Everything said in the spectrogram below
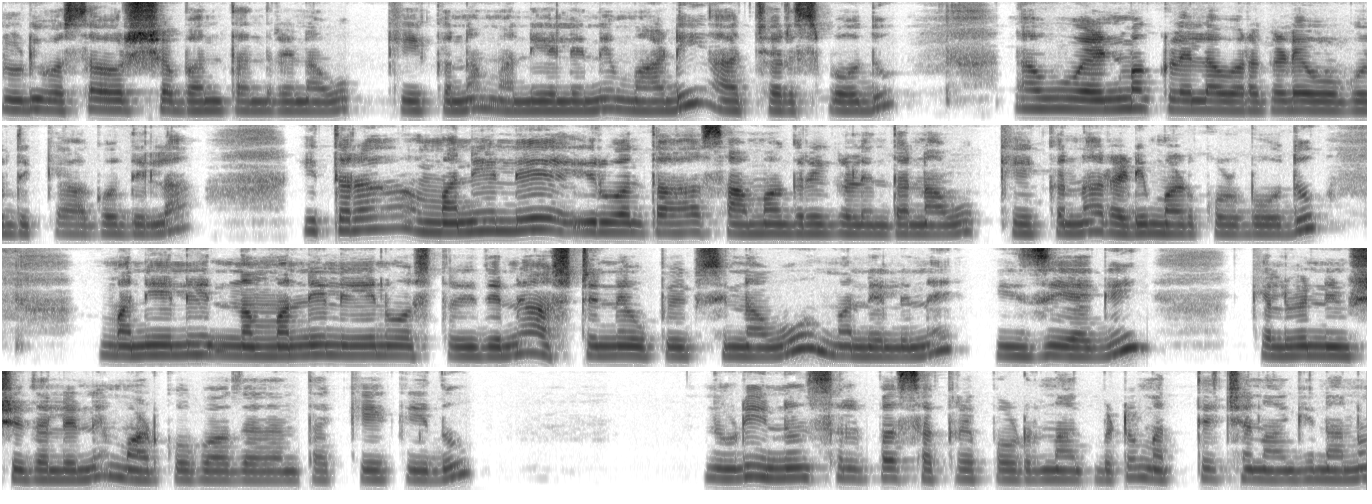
ನೋಡಿ ಹೊಸ ವರ್ಷ ಬಂತಂದರೆ ನಾವು ಕೇಕನ್ನು ಮನೆಯಲ್ಲೇ ಮಾಡಿ ಆಚರಿಸ್ಬೋದು. ನಾವು ಹೆಣ್ಮಕ್ಳೆಲ್ಲ ಹೊರಗಡೆ ಹೋಗೋದಕ್ಕೆ ಆಗೋದಿಲ್ಲ. ಈ ಥರ ಮನೆಯಲ್ಲೇ ಇರುವಂತಹ ಸಾಮಗ್ರಿಗಳಿಂದ ನಾವು ಕೇಕನ್ನು ರೆಡಿ ಮಾಡ್ಕೊಳ್ಬೋದು. ಮನೆಯಲ್ಲಿ, ನಮ್ಮ ಮನೇಲಿ ಏನು ವಸ್ತು ಇದೆಯೋ ಅಷ್ಟನ್ನೇ ಉಪಯೋಗಿಸಿ ನಾವು ಮನೆಯಲ್ಲೇ ಈಸಿಯಾಗಿ ಕೆಲವೇ ನಿಮಿಷದಲ್ಲೇ ಮಾಡ್ಕೋಬೋದಾದಂಥ ಕೇಕ್ ಇದು. ನೋಡಿ, ಇನ್ನೊಂದು ಸ್ವಲ್ಪ ಸಕ್ಕರೆ ಪೌಡ್ರನ್ನ ಹಾಕ್ಬಿಟ್ಟು ಮತ್ತೆ ಚೆನ್ನಾಗಿ ನಾನು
